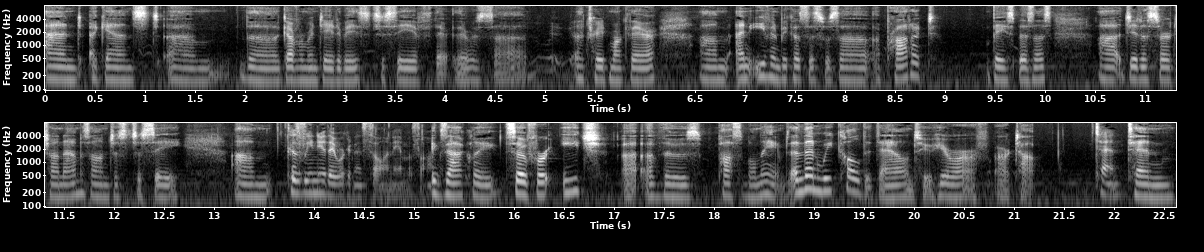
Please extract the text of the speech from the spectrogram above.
and against um, the government database to see if there, there was uh, a trademark there. Um, and even because this was a, a product based business, uh, did a search on Amazon just to see. Because um, we knew they were going to sell on Amazon. Exactly. So for each uh, of those possible names, and then we culled it down to here are our, our top 10. 10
